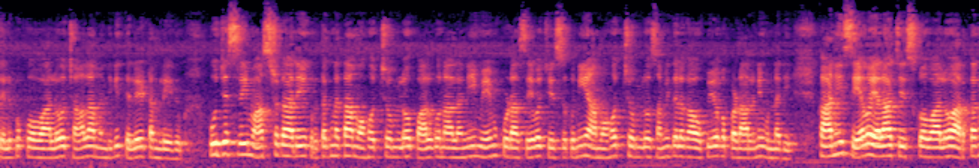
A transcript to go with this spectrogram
తెలుపుకోవాలో చాలామందికి తెలియటం లేదు. పూజ్యశ్రీ మాస్టర్ గారి కృతజ్ఞతా మహోత్సవంలో పాల్గొనాలని మేము కూడా సేవ చేసుకుని ఆ మహోత్సవంలో సమితులుగా ఉపయోగపడాలని ఉన్నది. కానీ సేవ ఎలా చేసుకోవాలో అర్థం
